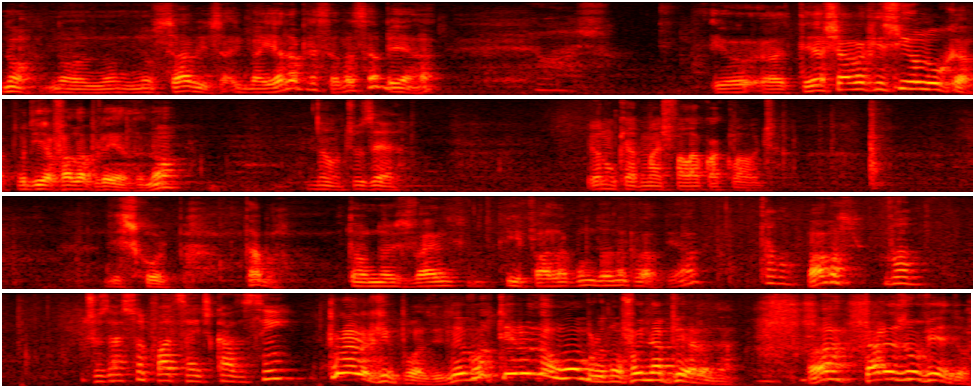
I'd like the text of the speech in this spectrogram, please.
Não, não, não, não sabe, mas ela precisava saber, hein? Eu acho. Eu até achava que o senhor Luca podia falar para ela, não? Não, José. Eu não quero mais falar com a Cláudia. Desculpa. Tá bom. Então nós vamos e fala com Dona Cláudia, hein? Tá bom. Vamos? Vamos. José, o senhor pode sair de casa assim? Claro que pode. Levou tiro no ombro, não foi na perna. Hã? Tá resolvido.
